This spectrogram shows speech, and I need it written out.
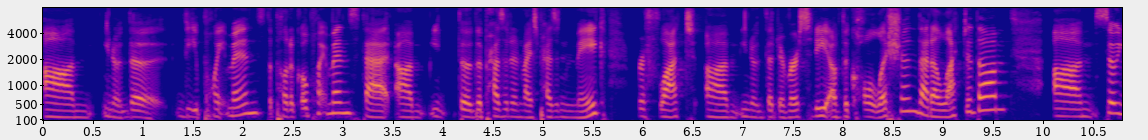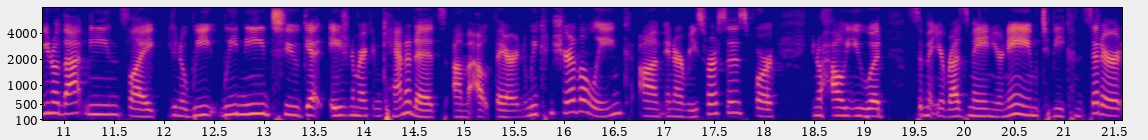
um, you know the the appointments, the political appointments that um, the the president and vice president make reflect um, you know the diversity of the coalition that elected them. Um, so you know that means like you know we we need to get Asian American candidates um, out there, and we can share the link um, in our resources for you know how you would submit your resume and your name to be considered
